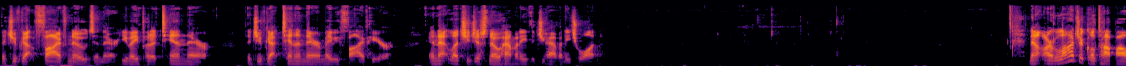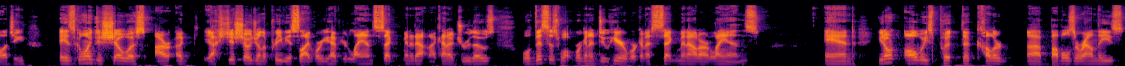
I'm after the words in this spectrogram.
that you've got five nodes in there. You may put a 10 there, that you've got 10 in there, maybe five here. And that lets you just know how many that you have in each one. Now, our logical topology is going to show us our, uh, I just showed you on the previous slide where you have your LANs segmented out, and I kind of drew those. Well, this is what we're going to do here. We're going to segment out our LANs and you don't always put the colored uh, bubbles around these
